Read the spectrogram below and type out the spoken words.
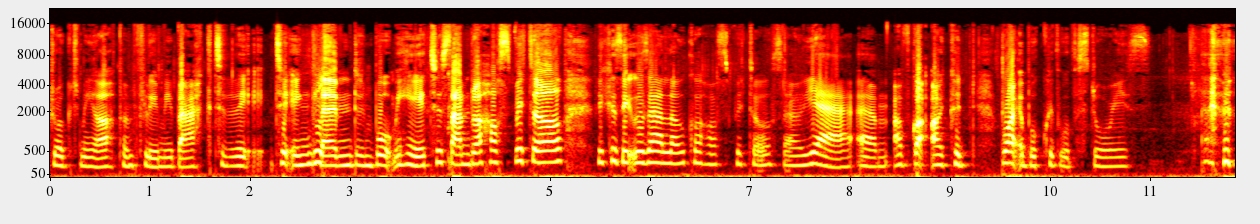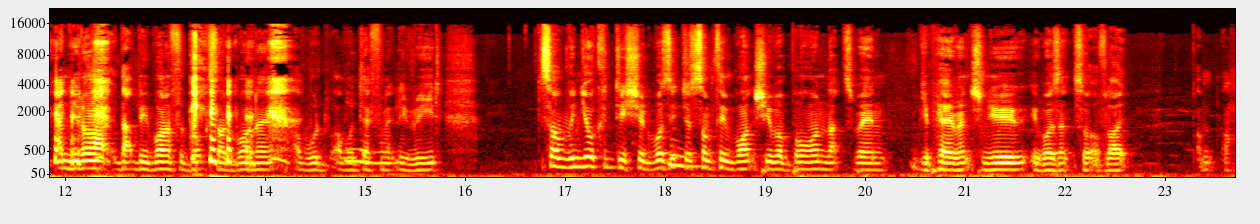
drugged me up and flew me back to the to England and brought me here to Sandwell Hospital because it was our local hospital. So yeah, um, I've got I could write a book with all the stories. and you know what? That'd be one of the books I'd wanna. I would. I would definitely read. So, when your condition was it Hmm. just something once you were born? That's when your parents knew it wasn't sort of like. I'm, I'm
